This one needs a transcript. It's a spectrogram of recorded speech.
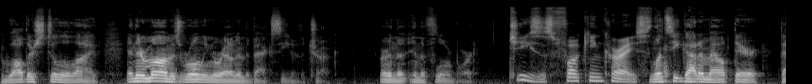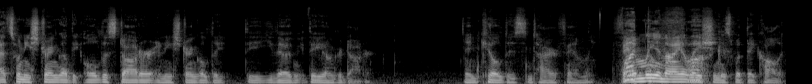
while they're still alive and their mom is rolling around in the back seat of the truck or in the in the floorboard Jesus fucking Christ. once he got him out there that's when he strangled the oldest daughter and he strangled the the, the, the younger daughter and killed his entire family family annihilation is what they call it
